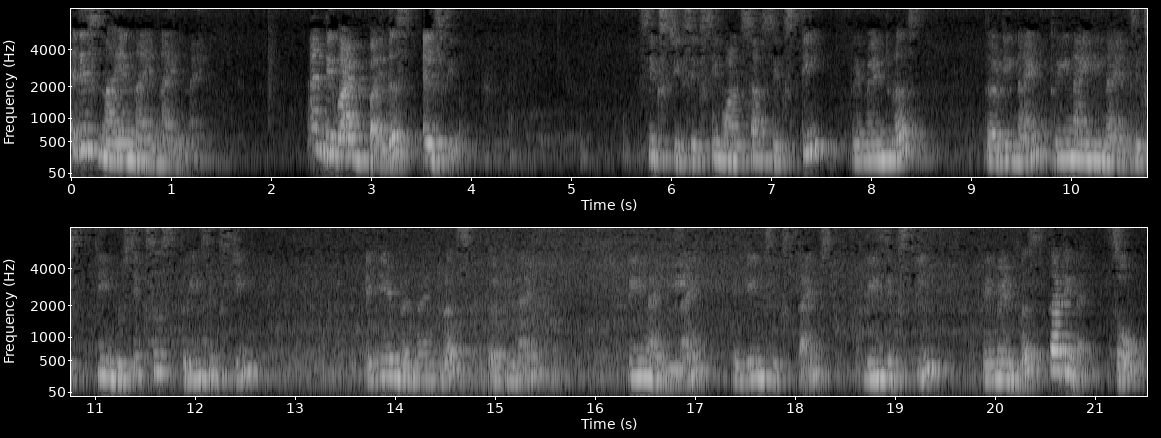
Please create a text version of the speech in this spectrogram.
It is 9999 and divide by this LCM. 60, 61 are 60, remainder is 39, 399, 60 into 6 is 360, again remainder is 39, 399, again 6 times 360, remainder is 39. So,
